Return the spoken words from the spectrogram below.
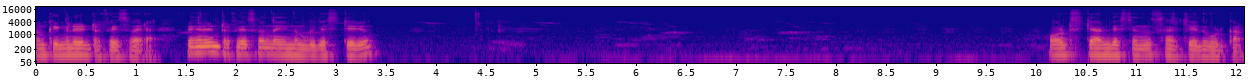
നമുക്ക് ഇങ്ങനെ ഒരു ഇന്റർഫേസ് വരാം. അപ്പോൾ ഇങ്ങനെ ഒരു ഇന്റർഫേസ് വന്നു കഴിഞ്ഞാൽ നമുക്ക് ജസ്റ്റ് ഒരു ഹോട്ട്സ്റ്റാർ ജസ്റ്റ് ഒന്ന് സെർച്ച് ചെയ്ത് കൊടുക്കാം.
